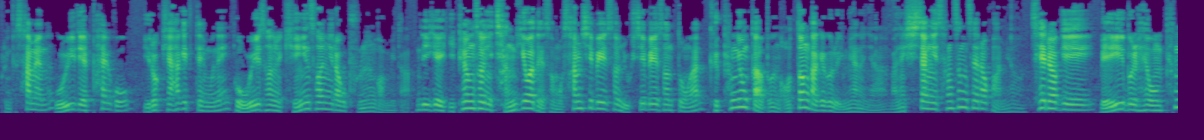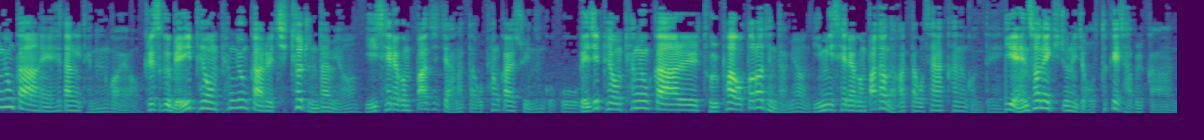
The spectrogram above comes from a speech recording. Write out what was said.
그러니까 사면은 5일 뒤에 팔고 이렇게 하기 때문에 그 5일선을 개인선이라고 부르는 겁니다. 근데 이게 이 평선이 장기화돼서 뭐 30일선, 60일선 동안 그 평균값은 어떤 가격을 의미하느냐. 만약 시장이 상승세라고 하면 세력이 매입을 해온 평균가에 해당이 되는 거예요. 그래서 그 매입해온 평균가를 지켜준다면 이 세력은 빠지지 않았다고 평가할 수 있는 거고 매집해온 평균가를 돌파하고 떨어진다면 이미 세력은 빠져나갔다고 생각하는 건데 이 N선의 기준을 이제 어떻게 잡을까 하는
